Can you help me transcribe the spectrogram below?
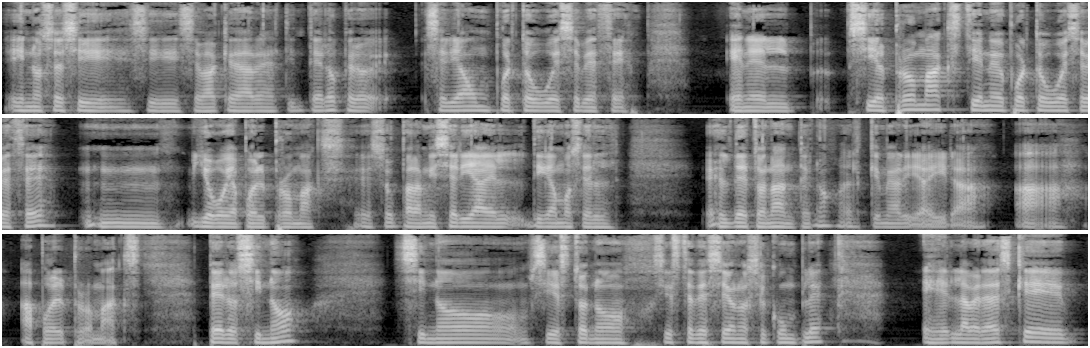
y no sé si, si se va a quedar en el tintero, pero sería un puerto USB-C. En el, si el Pro Max tiene puerto USB-C, mm, yo voy a por el Pro Max. Eso para mí sería el, digamos, el, el detonante, ¿no? El que me haría ir a, a, por el Pro Max. Pero si no, si no, si esto no, si este deseo no se cumple, eh, la verdad es que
